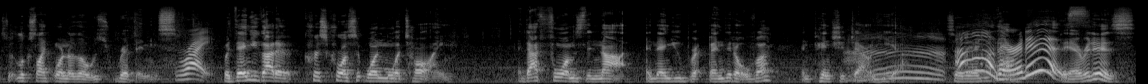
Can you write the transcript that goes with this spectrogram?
So it looks like one of those ribbons. Right. But then you got to crisscross it one more time. And that forms the knot. And then you bend it over and pinch it down here. Ah. So there you Oh, there it is. There it is.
